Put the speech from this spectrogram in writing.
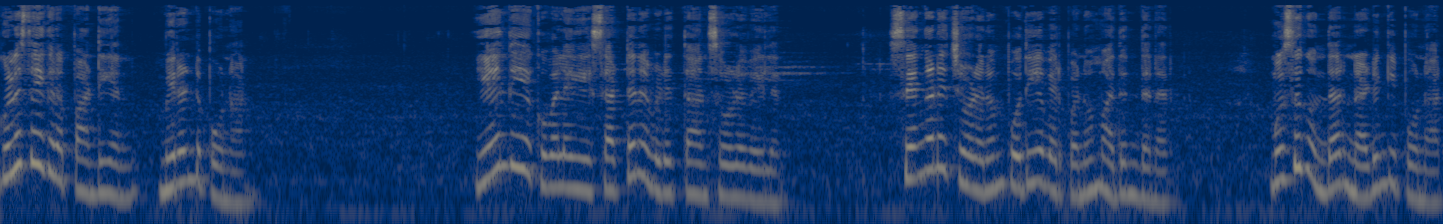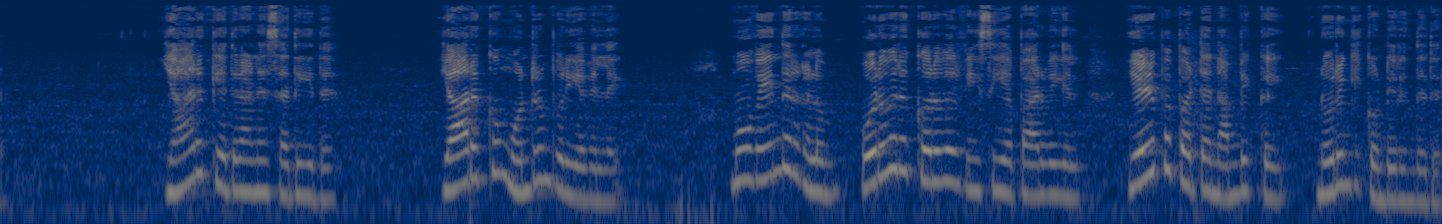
குலசேகர பாண்டியன் மிரண்டு போனான். ஏந்திய குவலையை சட்டென விடுத்தான் சோழவேலன். செங்கனச்சோழனும் புதிய வெப்பனும் அதிர்ந்தனர். முசுகுந்தர் நடுங்கி போனார். யாருக்கு எதிரான சதி இது? யாருக்கும் ஒன்றும் புரியவில்லை. மூவேந்தர்களும் ஒருவருக்கொருவர் வீசிய பார்வையில் எழுப்பப்பட்ட நம்பிக்கை நொறுங்கிக் கொண்டிருந்தது.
